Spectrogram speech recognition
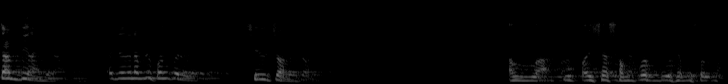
চার দিন আগে। ওই যেদিন আপনি ফোন করলেন, শিলচরে। আল্লাহ, কি পয়সা সম্পদ দিয়েছে মুসলমান।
